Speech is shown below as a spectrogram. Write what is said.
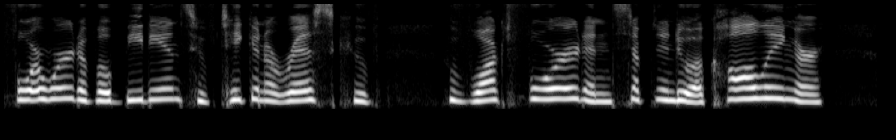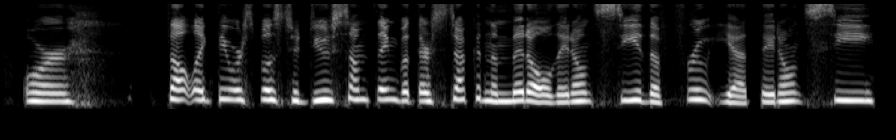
forward of obedience, who've taken a risk, who've who've walked forward and stepped into a calling or or felt like they were supposed to do something but they're stuck in the middle. They don't see the fruit yet. They don't see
